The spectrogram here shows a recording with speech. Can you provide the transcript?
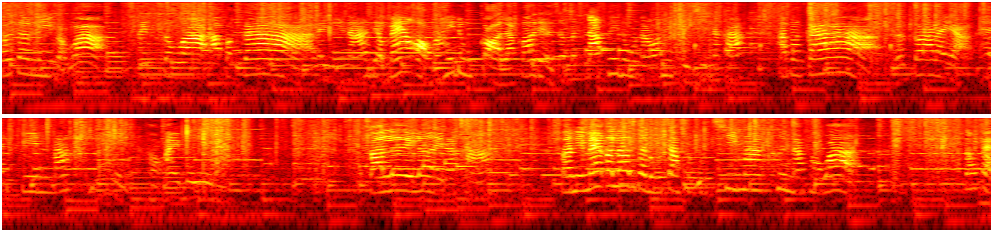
ก็จะมีแบบว่าเป็นตัวอัปก้าอะไรอย่างนี้นะ เดี๋ยวแม่ออกมาให้ดูก่อนแล้วก็เดี๋ยวจะมานับให้ดูนะว่ามีกี่ชิ้นนะคะอัปก้า แล้วก็อะไรอะแพนกวินปะนี่ของไอบูมก็เลยเลยนะคะ ตอนนี้แม่ก็เริ่มจะรู้จักสกุชชี่มากขึ้นนะ เพราะว่า ตั้งแต่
